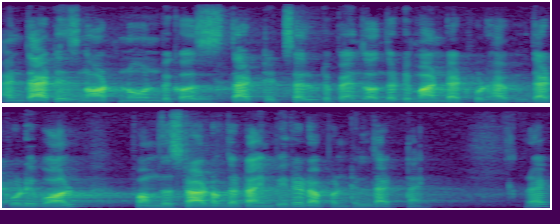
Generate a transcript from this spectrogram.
and that is not known because that itself depends on the demand that would have that would evolve from the start of the time period up until that time right.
